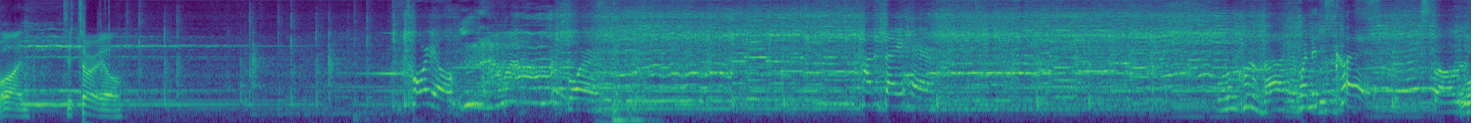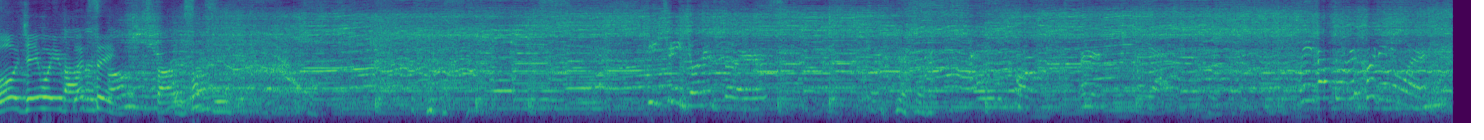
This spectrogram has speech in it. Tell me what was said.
One. Tutorial. Tutorial. Four. How to dye your hair. When it's cut. Whoa, Jay, why are you flexing? Featuring Jonas Brothers.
